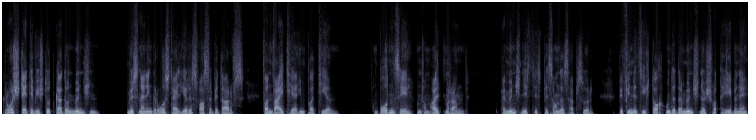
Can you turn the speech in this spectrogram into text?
Großstädte wie Stuttgart und München müssen einen Großteil ihres Wasserbedarfs von weit her importieren, vom Bodensee und vom Alpenrand. Bei München ist es besonders absurd, befindet sich doch unter der Münchner Schottebene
